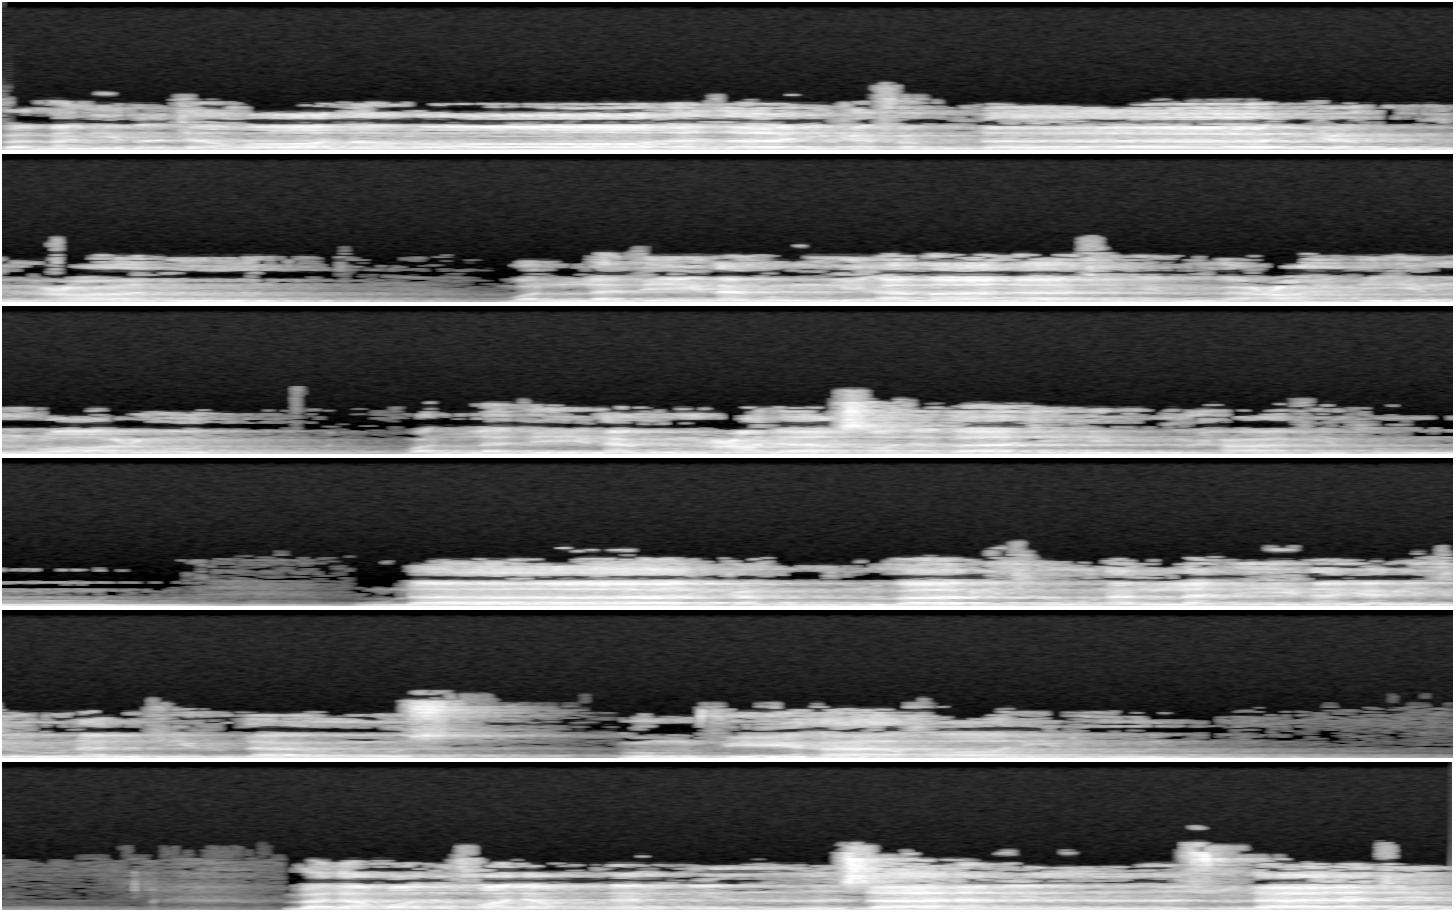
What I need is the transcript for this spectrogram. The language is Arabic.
فمن ابتغى وراء ذلك فأولئك هم العادون والذين هم لأماناتهم وعهدهم راعون والذين هم على صلباتهم حافظون أولئك الذين يرثون الفردوس هم فيها خالدون. ولقد خلقنا الإنسان من سلالة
